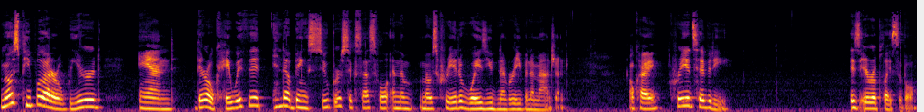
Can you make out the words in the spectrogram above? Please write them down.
Most people that are weird and they're okay with it end up being super successful in the most creative ways you'd never even imagine. Okay? Creativity is irreplaceable.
